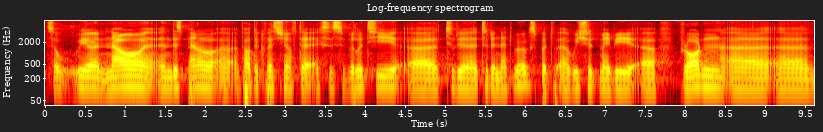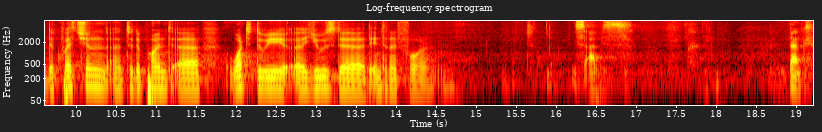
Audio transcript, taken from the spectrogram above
So we are now in this panel uh, about the question of the accessibility uh, to the to the networks, but uh, we should maybe uh, broaden uh, uh, the question to the point: what do we use the the internet for? It's Alice. Thanks.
